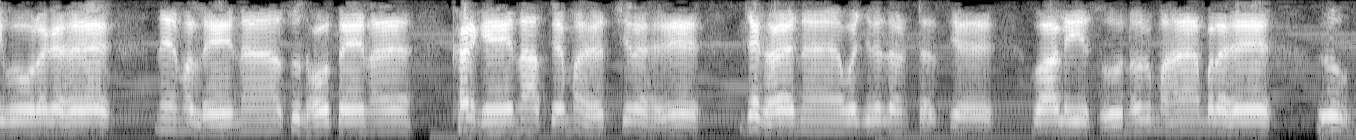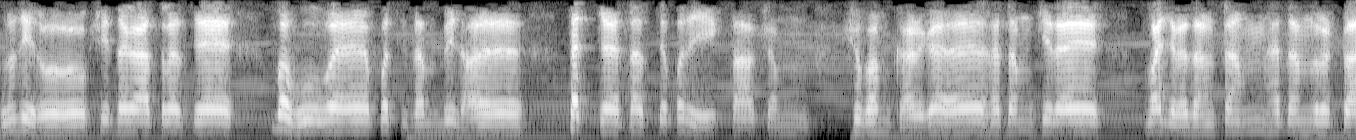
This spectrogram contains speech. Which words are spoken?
इवोरगः निर्मलेन सुधौतेन खड्गेनास्य महच्छिरः जघन वज्रदण्डस्य वाली सूनुर्महाबलः हृदिरोक्षितगात्रस्य बभूव पतितं विधा तच्च तस्य परीक्ताक्षम् शुभं खड्ग हतं चिर वज्रदण्डं हतं दृष्ट्वा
